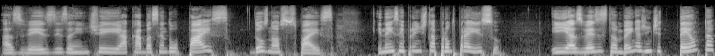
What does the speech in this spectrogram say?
Às vezes a gente acaba sendo pais dos nossos pais e nem sempre a gente está pronto para isso. E às vezes também a gente tenta,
